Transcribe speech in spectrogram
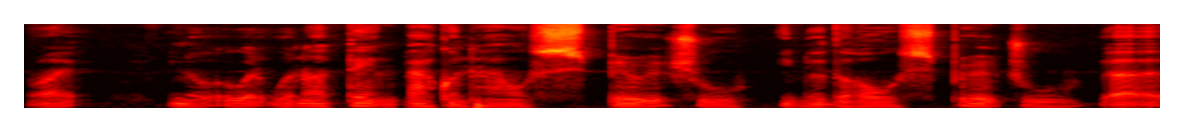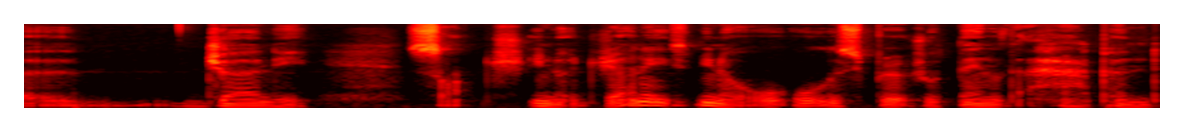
right? You know, when, when I think back on how spiritual, you know, the whole spiritual uh, journey, such, you know, journeys, you know, all, all the spiritual things that happened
